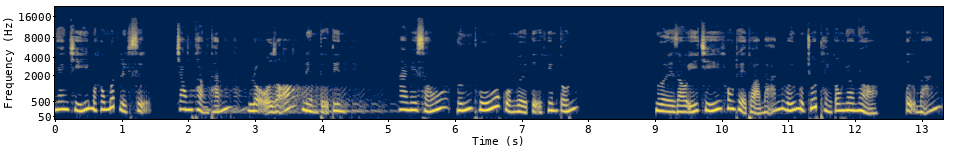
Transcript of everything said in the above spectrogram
nhanh trí mà không mất lịch sự trong thẳng thắn lộ rõ niềm tự tin 26. Hứng thú của người tự khiêm tốn Người giàu ý chí không thể thỏa mãn với một chút thành công nho nhỏ tự mãn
